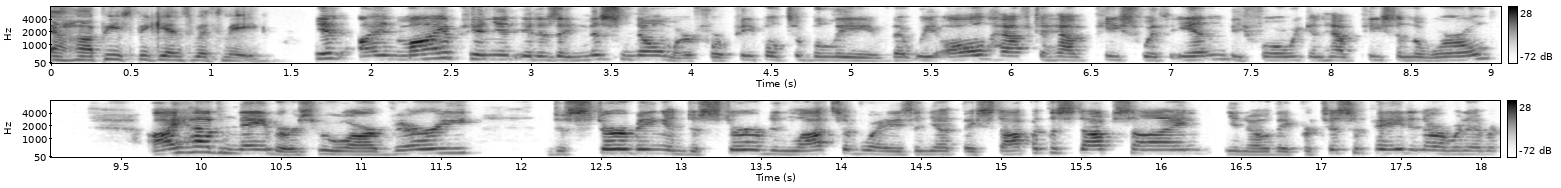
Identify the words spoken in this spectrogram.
uh-huh, peace begins with me it, in my opinion, it is a misnomer for people to believe that we all have to have peace within before we can have peace in the world. I have neighbors who are very disturbing and disturbed in lots of ways, and yet they stop at the stop sign, you know, they participate in our whatever.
